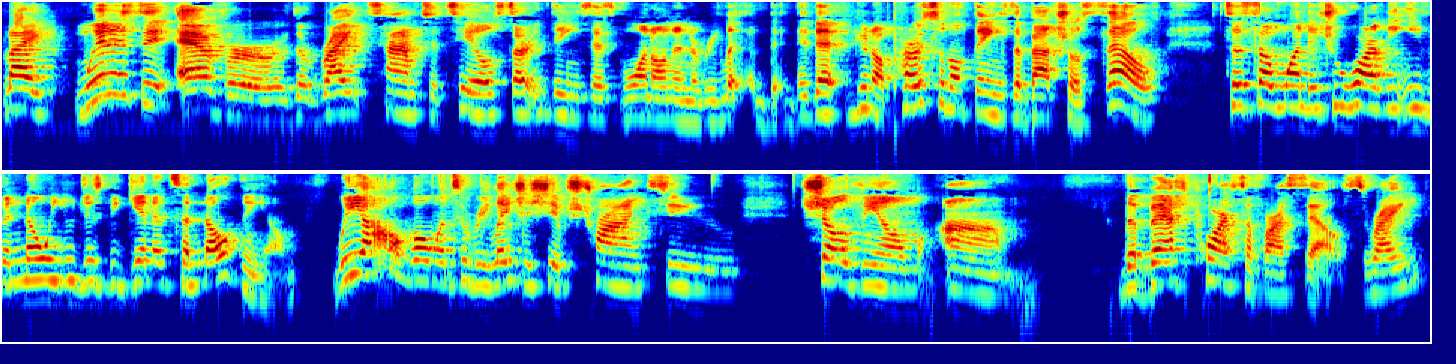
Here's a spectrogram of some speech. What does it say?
Like, when is it ever the right time to tell certain things that's going on in the rela- that you know personal things about yourself to someone that you hardly even know and you just beginning to know them? We all go into relationships trying to show them um, the best parts of ourselves, right?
